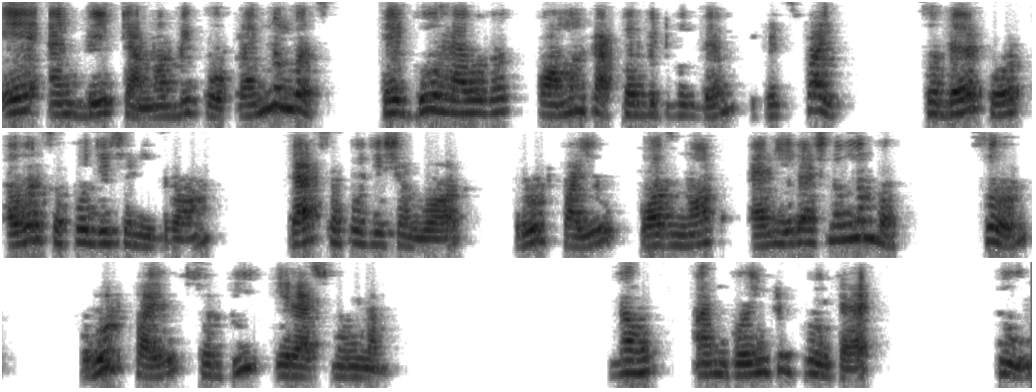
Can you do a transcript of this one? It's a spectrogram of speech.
a and b cannot be co-prime numbers. They do have a common factor between them. It is 5. So therefore, our supposition is wrong. That supposition was root 5 was not an irrational number. So root 5 should be irrational number. Now I am going to prove that 2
